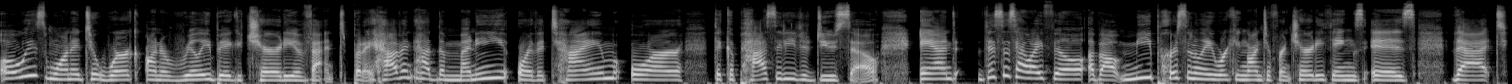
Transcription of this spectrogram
always wanted to work on a really big charity event, but I haven't had the money or the time or the capacity to do so. And this is how I feel about me personally working on different charity things is that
